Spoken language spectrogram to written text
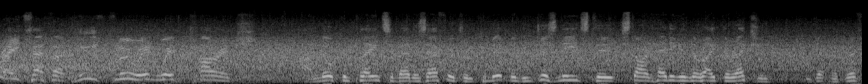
Great effort, he flew in with courage. And no complaints about his effort and commitment, he just needs to start heading in the right direction and getting a drift.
